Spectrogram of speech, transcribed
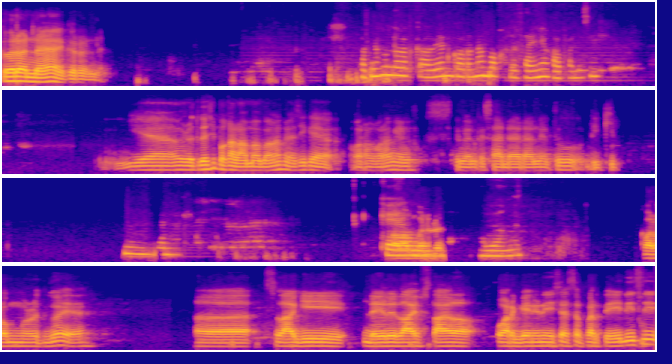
Corona corona. Tapi menurut kalian corona bakal selesainya kapan sih? ya menurut gue sih bakal lama banget gak sih? Kayak orang-orang yang dengan kesadarannya tuh dikit Hmm, kayak Kalau lama menurut banget. Kalau menurut gue ya eh selagi daily lifestyle warga Indonesia seperti ini sih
